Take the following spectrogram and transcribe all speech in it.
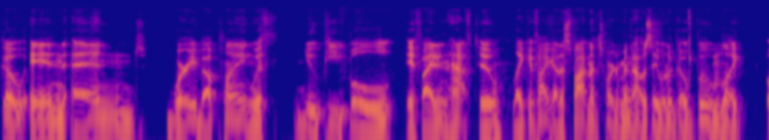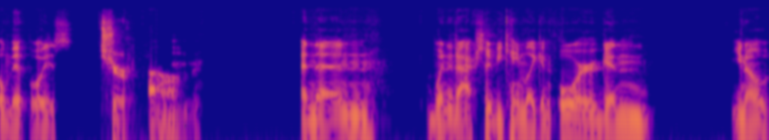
go in and worry about playing with new people if I didn't have to. Like if I got a spot in a tournament I was able to go boom like omit boys. Sure. Um and then when it actually became like an org and you know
